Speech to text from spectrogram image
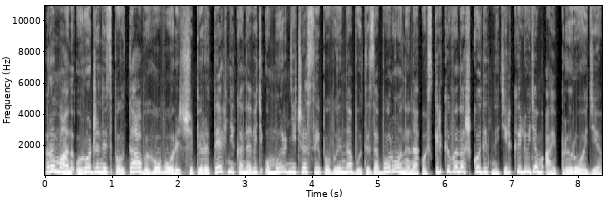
Роман, уродженець Полтави, говорить, що піротехніка навіть у мирні часи повинна бути заборонена, оскільки вона шкодить не тільки людям, а й природі.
